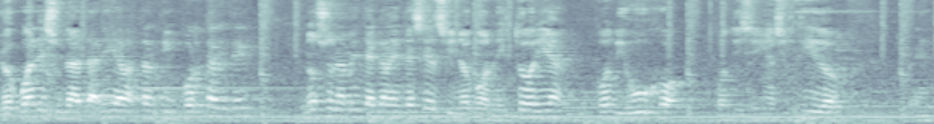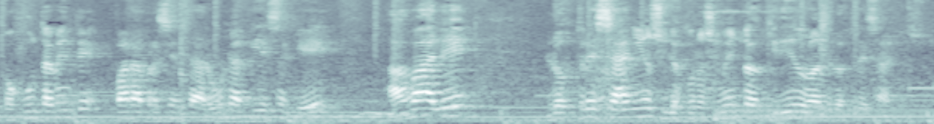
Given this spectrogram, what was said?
lo cual es una tarea bastante importante, no solamente acá en el taller, sino con historia, con dibujo, con diseño asistido, conjuntamente para presentar una pieza que avale los tres años y los conocimientos adquiridos durante los tres años.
